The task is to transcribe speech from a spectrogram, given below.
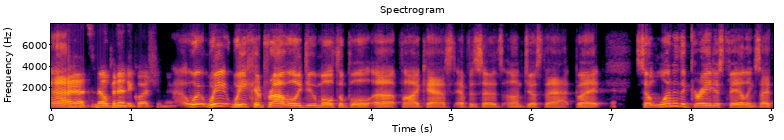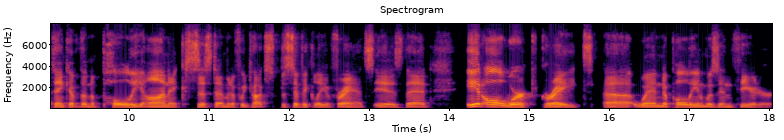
I uh, know it's an open-ended question there. we- we we could probably do multiple uh, podcast episodes on just that. But so one of the greatest failings I think of the Napoleonic system, and if we talk specifically of France, is that it all worked great uh, when Napoleon was in theater.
